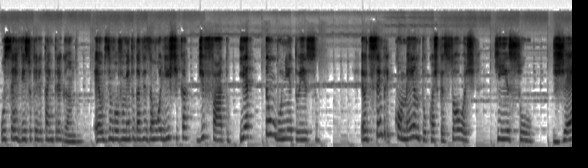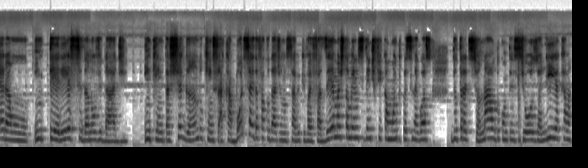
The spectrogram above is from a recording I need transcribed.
o serviço que ele está entregando. É o desenvolvimento da visão holística de fato. E é tão bonito isso. Eu sempre comento com as pessoas que isso gera um interesse da novidade em quem está chegando, quem acabou de sair da faculdade não sabe o que vai fazer, mas também não se identifica muito com esse negócio do tradicional, do contencioso ali, aquela,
